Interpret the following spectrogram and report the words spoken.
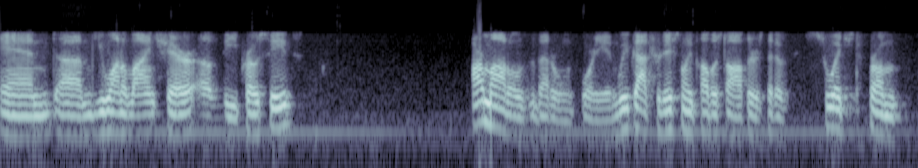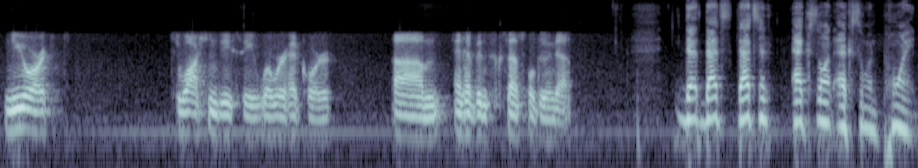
and um, you want a lion's share of the proceeds, our model is the better one for you. And we've got traditionally published authors that have switched from New York to Washington, D.C., where we're headquartered, um, and have been successful doing that. That, that's that's an excellent excellent point.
